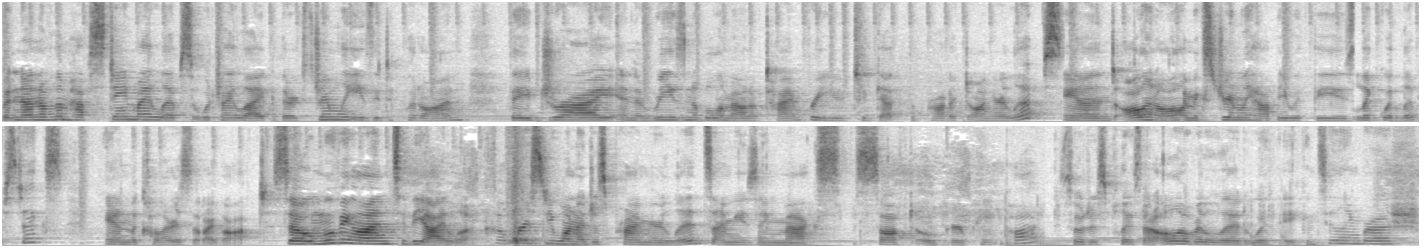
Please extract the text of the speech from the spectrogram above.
but none of them have stained my lips, which I like. They're extremely easy to put on. They dry in a reasonable amount of time for you to get the product on your lips. And all in all, I'm extremely happy with these liquid lipsticks and the colors that I got. So moving on to the eye look. So first you wanna just prime your lids. I'm using MAC's Soft Ochre Paint Pot. So just place that all over the lid with a concealing brush.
